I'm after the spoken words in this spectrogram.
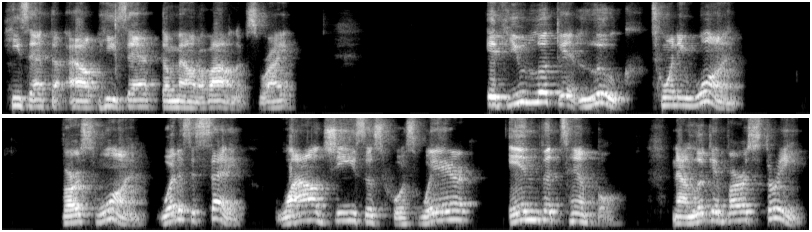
he's at the out, he's at the Mount of Olives, right? If you look at Luke 21, verse 1, what does it say? While Jesus was where? In the temple. Now look at verse 3.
